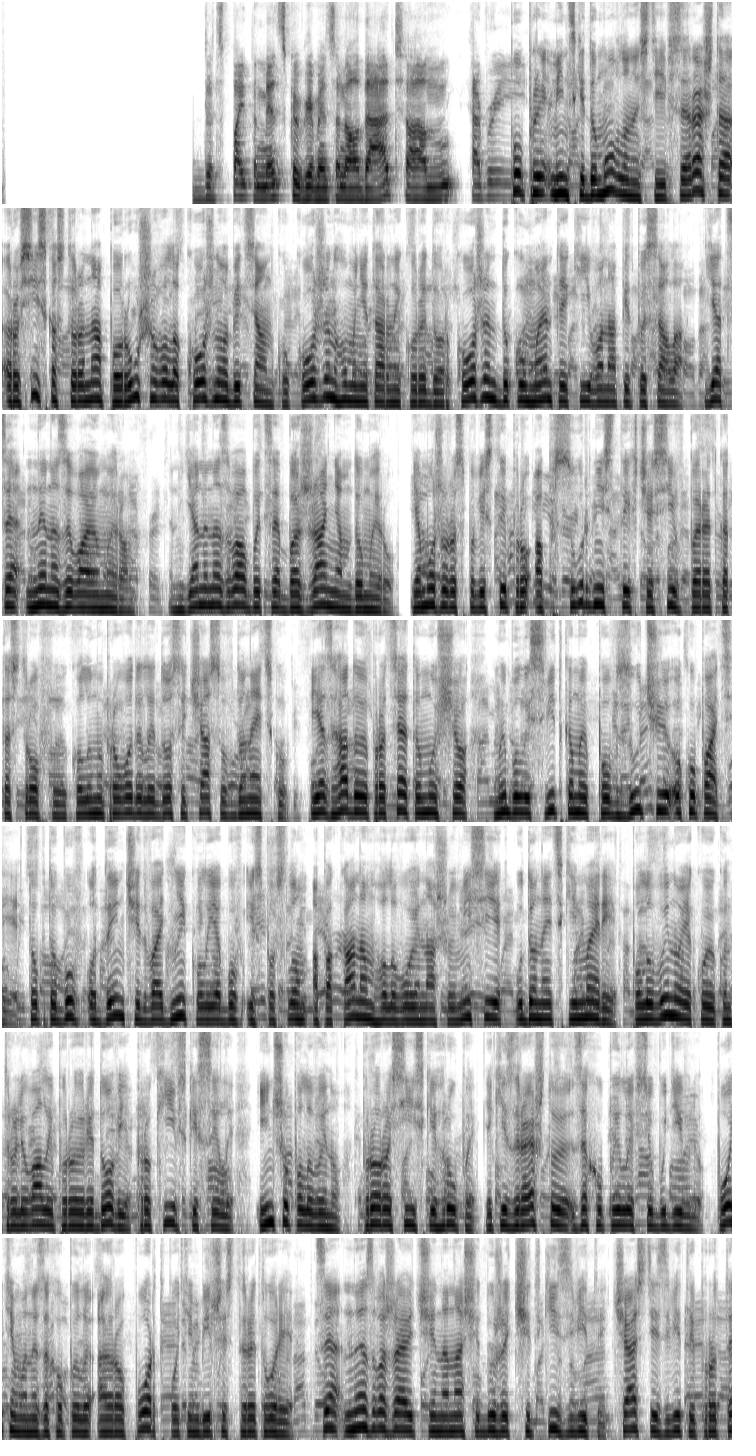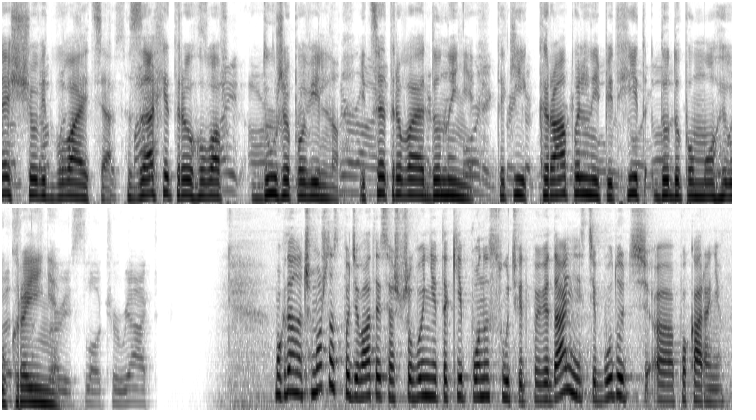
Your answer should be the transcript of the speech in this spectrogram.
Попри мінські домовленості і все решта, російська сторона порушувала кожну обіцянку, кожен гуманітарний коридор, кожен документ, який вона підписала. Я це не називаю миром. Я не назвав би це бажанням до миру. Я можу розповісти про абсурдність тих часів перед катастрофою, коли ми проводили досить часу в Донецьку. Я згадую про це, тому що ми були свідками повзучої окупації. Тобто був один чи два дні, коли я був із послом Апаканом, головою нашої місії у Донецькій мерії, половину якої контролювали проурядові, прокиївські сили, іншу половину проросійські групи, які зрештою захопили всю будівлю. Потім вони захопили аеропорт, потім більшість території. Це не зважаючи на наші дуже чіткі звіти, часті звіти про те, що відбувається. Захід реагував дуже повільно, і це триває донині. Такий крапельний підхід до допомоги Україні. Богдана, чи можна сподіватися, що винні такі понесуть відповідальність і будуть е, покарані?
